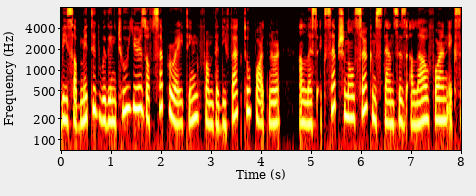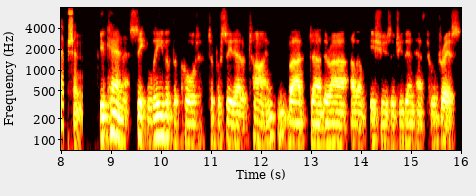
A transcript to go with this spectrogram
be submitted within two years of separating from the de facto partner unless exceptional circumstances allow for an exception. You can seek leave of the court to proceed out of time, but uh, there are other issues that you then have to address,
